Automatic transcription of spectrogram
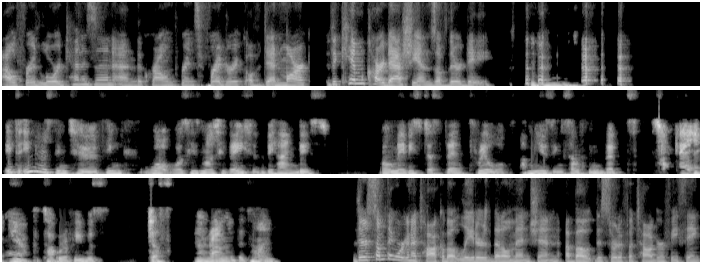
Alfred Lord Tennyson and the Crown Prince Frederick of Denmark the Kim Kardashians of their day. mm-hmm. It's interesting to think what was his motivation behind this. Or maybe it's just the thrill of amusing something that so new photography was just around at the time. There's something we're going to talk about later that I'll mention about this sort of photography thing.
